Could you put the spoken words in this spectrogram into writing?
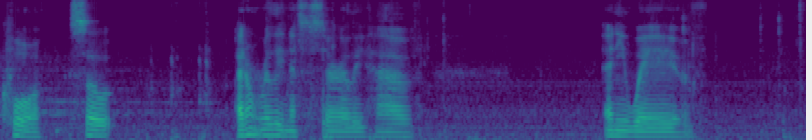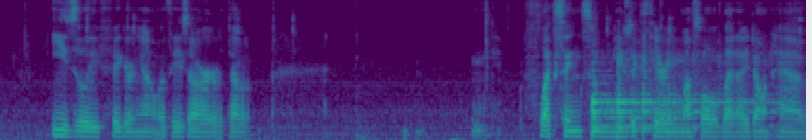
Cool. So, I don't really necessarily have any way of easily figuring out what these are without flexing some music theory muscle that I don't have.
